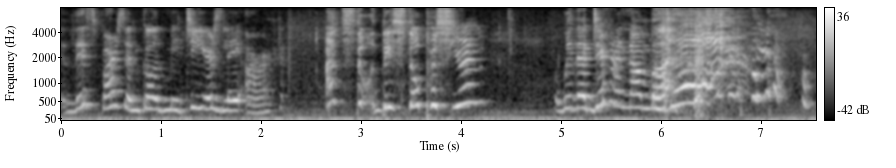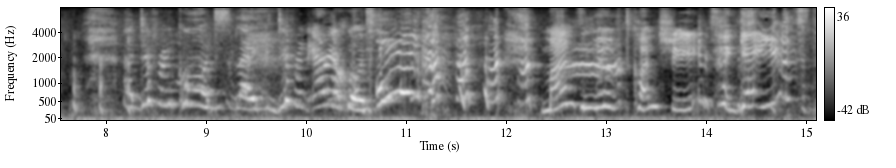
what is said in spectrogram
This person called me two years later And still, they still pursuing. With a different number, a different code, like different area code. Oh my god! Man's moved country to get used.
